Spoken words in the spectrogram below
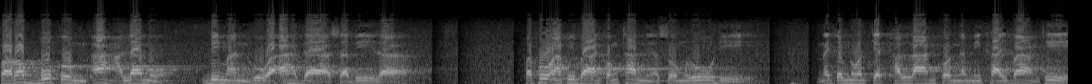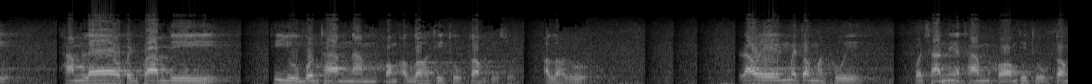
ฟารบบุกุมอาลามูบิมันหัวอาดาซาบีลาพระผู้อภิบาลของท่านเนี่ยทรงรู้ดี ในจำนวนเจ็ดพันล้านคนนะมีใครบ้างที่ทำแล้วเป็นความดีที่อยู่บนทางนำของอัลลอฮ์ที่ถูกต้องที่สุดอัลลอฮ์รู้ เราเองไม่ต้องมาคุยว่าฉันเนี่ยทำของที่ถูกต้อง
